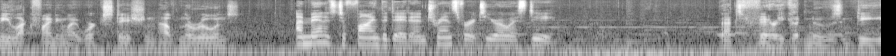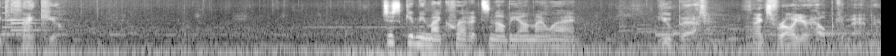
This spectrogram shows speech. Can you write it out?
Any luck finding my workstation out in the ruins? I managed to find the data and transfer it to your OSD. That's very good news indeed. Thank you. Just give me my credits and I'll be on my way. You bet. Thanks for all your help, Commander.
